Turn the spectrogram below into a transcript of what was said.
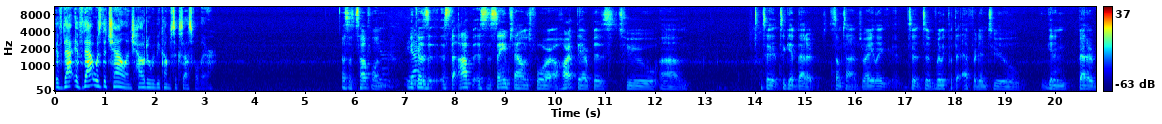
If that if that was the challenge, how do we become successful there? That's a tough one Yeah. because it's the op- It's the same challenge for a heart therapist to um, to to get better sometimes, right? Like to to really put the effort into getting better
